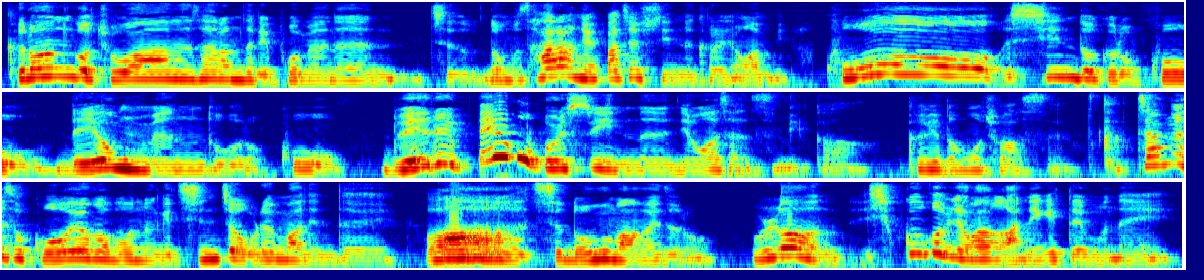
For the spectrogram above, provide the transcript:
그런 거 좋아하는 사람들이 보면은 너무 사랑에 빠질 수 있는 그런 영화입니다 고어 씬도 그렇고 내용면도 그렇고 뇌를 빼고 볼 수 있는 영화지 않습니까? 그게 너무 좋았어요. 극장에서 고어 영화 보는 게 진짜 오랜만인데 와 진짜 너무 마음에 들어. 물론 19금 영화가 아니기 때문에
